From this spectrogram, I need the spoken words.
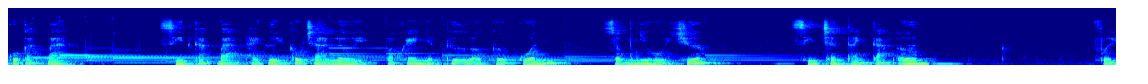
của các bạn. Xin các bạn hãy gửi câu trả lời vào khe nhận thư ở cửa cuốn, giống như hồi trước. Xin chân thành cảm ơn. Với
